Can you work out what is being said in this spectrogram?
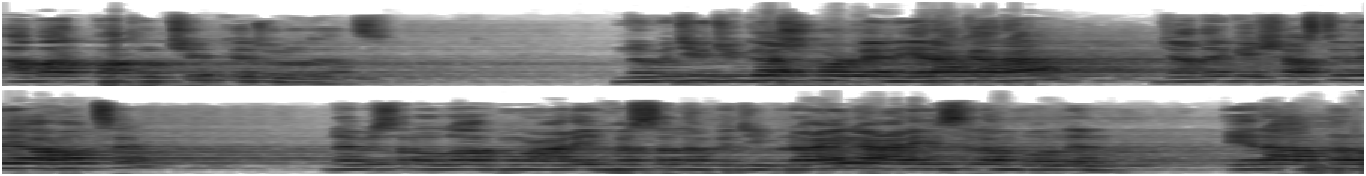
আবার পাথর ছিটকে চলে যাচ্ছে। নবীজি জিজ্ঞাসা করলেন, এরা কারা যাদেরকে শাস্তি দেওয়া হচ্ছে? নবী সাল্লাহ আলী হাসাল্লামকে জিব্রাহিল আলী ইসলাম বললেন, এরা আপনার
